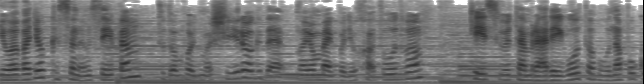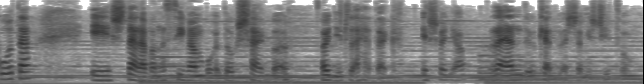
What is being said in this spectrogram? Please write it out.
Jól vagyok, köszönöm szépen. Tudom, hogy ma sírok, de nagyon meg vagyok hatódva. Készültem rá régóta, hónapok óta, és tele van a szívem boldogsággal, hogy itt lehetek, és hogy a leendő kedvesem is itt van.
